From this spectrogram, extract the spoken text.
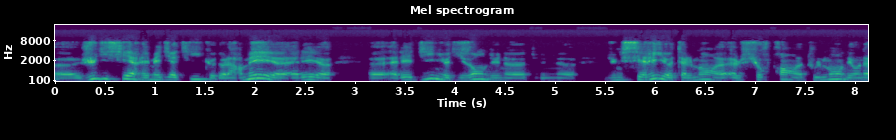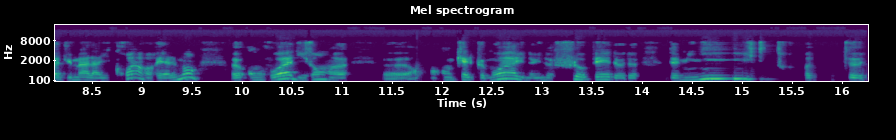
euh, judiciaire et médiatique de l'armée, elle est, elle est digne, disons, d'une d'une série tellement elle surprend tout le monde et on a du mal à y croire réellement. on voit, disons, euh, en, quelques mois une, flopée de, ministres, de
